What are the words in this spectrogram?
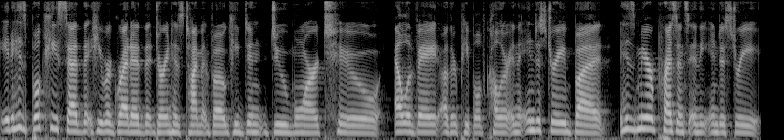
in his book he said that he regretted that during his time at Vogue he didn't do more to elevate other people of color in the industry, but his mere presence in the industry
